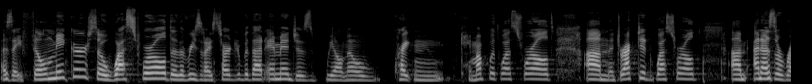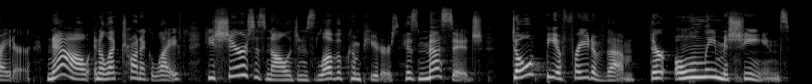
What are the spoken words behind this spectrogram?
as a filmmaker. So, Westworld, the reason I started with that image is we all know Crichton came up with Westworld, um, directed Westworld, um, and as a writer. Now, in Electronic Life, he shares his knowledge and his love of computers. His message don't be afraid of them. They're only machines.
